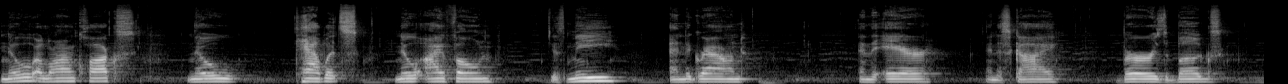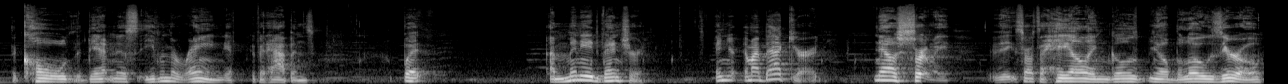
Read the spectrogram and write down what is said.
no alarm clocks, no tablets, no iPhone, just me and the ground and the air and the sky, birds, the bugs, the cold, the dampness, even the rain if, if it happens. But a mini adventure in, your, in my backyard. Now, certainly, it starts to hail and goes you know below zero,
